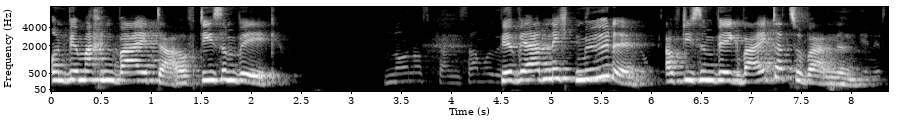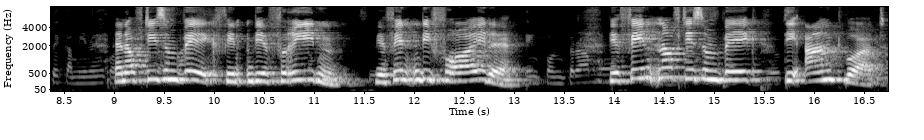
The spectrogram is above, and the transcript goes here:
und wir machen weiter auf diesem Weg. Wir werden nicht müde, auf diesem Weg weiter zu wandeln. Denn auf diesem Weg finden wir Frieden. Wir finden die Freude. Wir finden auf diesem Weg die Antwort,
